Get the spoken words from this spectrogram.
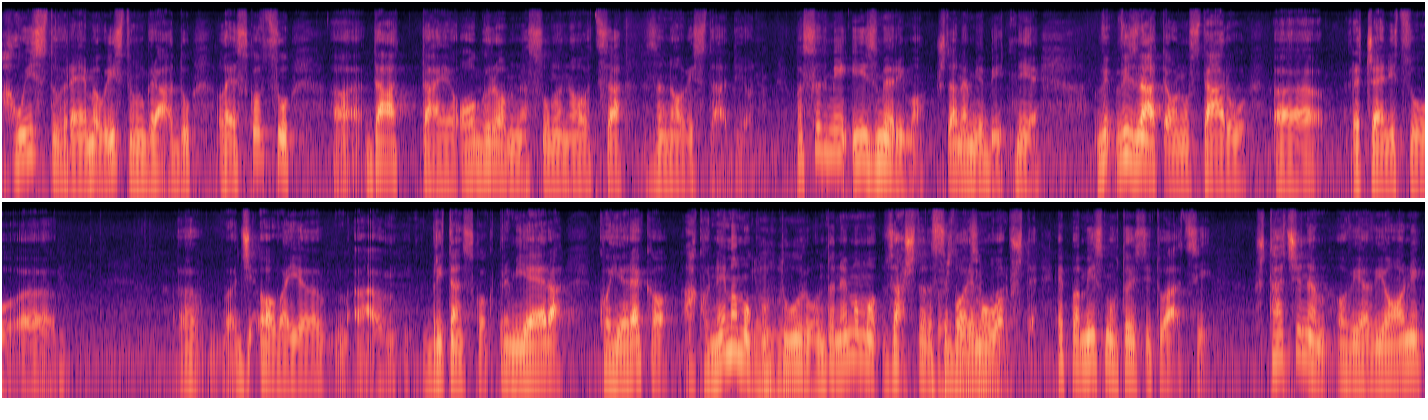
A u isto vreme, u istom gradu, Leskovcu, data je ogromna suma novca za novi stadion. Pa sad mi izmerimo šta nam je bitnije. Vi znate onu staru rečenicu ovaj, britanskog premijera koji je rekao ako nemamo mhm. kulturu, onda nemamo zašto da se borimo uopšte. E pa mi smo u toj situaciji. Šta će nam ovi avioni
